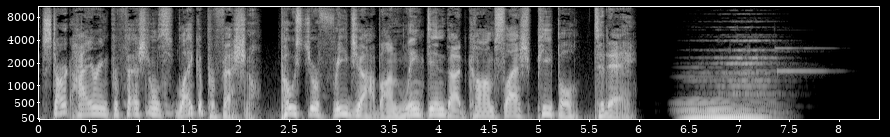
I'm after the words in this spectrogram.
Start hiring professionals like a professional. Post your free job on linkedin.com/people slash people today.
